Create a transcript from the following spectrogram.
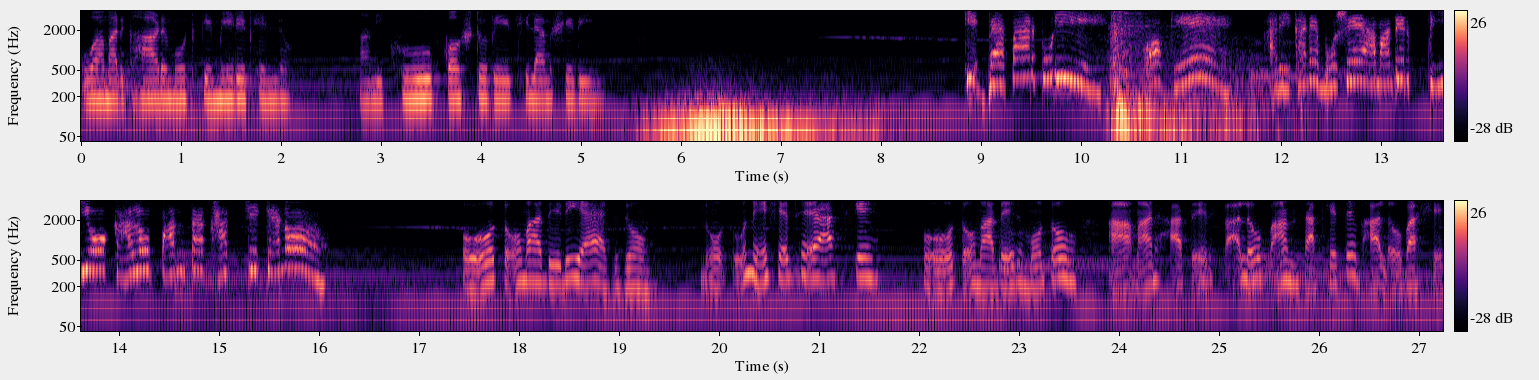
ও আমার ঘাড় মোটকে মেরে ফেলল। আমি খুব কষ্ট পেয়েছিলাম সেদিন। কি ব্যাপার বুড়ি? ওকে? আর এখানে বসে আমাদের প্রিয় কালো পান্তা খাচ্ছে কেন? ও তোমাদেরই একজন। নতুন এসেছে আজকে। ও তোমাদের মতো আমার হাতের কালো পান্তা খেতে ভালোবাসে।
